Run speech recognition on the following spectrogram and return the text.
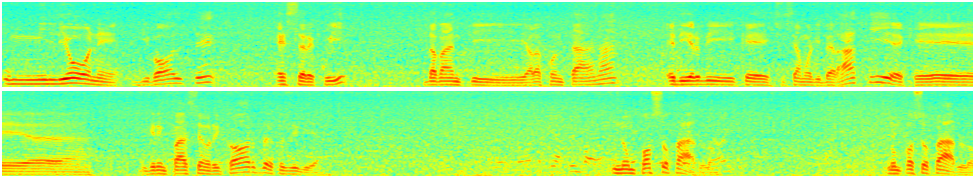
un milione di volte essere qui davanti alla fontana e dirvi che ci siamo liberati e che eh, il Green Pass è un ricordo e così via. Non posso farlo. Non posso farlo.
